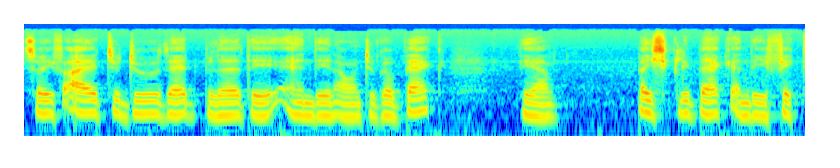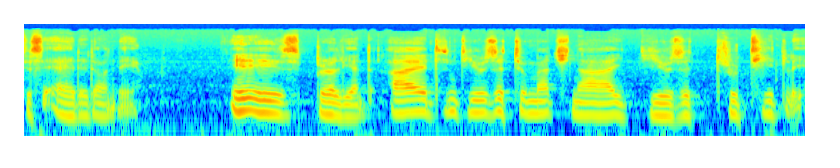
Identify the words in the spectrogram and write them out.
So if I had to do that blur there and then I want to go back, they are basically back and the effect is added on there. It is brilliant. I didn't use it too much. Now I use it routinely.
